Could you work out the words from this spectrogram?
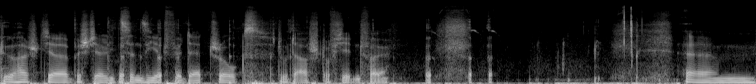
du hast ja, bist ja lizenziert für Dead Jokes. Du darfst auf jeden Fall. ähm,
